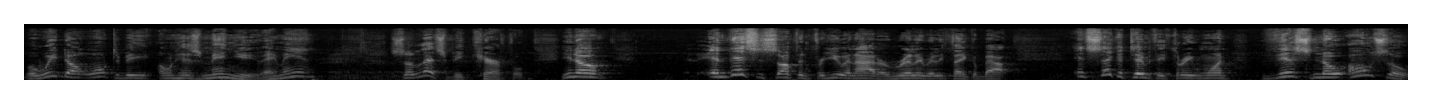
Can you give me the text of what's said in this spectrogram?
Well, we don't want to be on his menu. Amen? So let's be careful. You know, and this is something for you and I to really, really think about. In 2 Timothy 3 1, this know also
